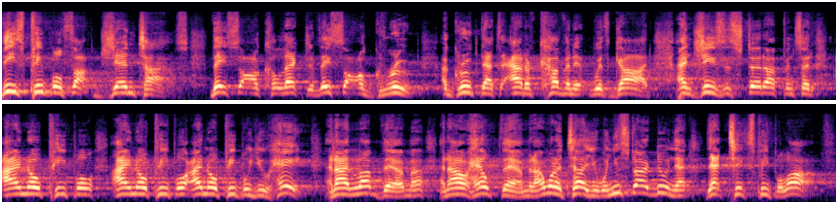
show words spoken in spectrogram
These people thought Gentiles. They saw a collective. They saw a group, a group that's out of covenant with God. And Jesus stood up and said, I know people. I know people. I know people you hate. And I love them uh, and I'll help them. And I want to tell you, when you start doing that, that ticks people off.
